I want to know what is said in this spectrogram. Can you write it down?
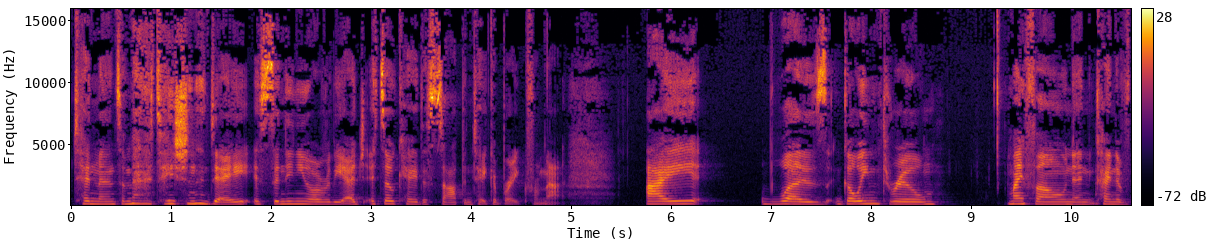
10 minutes of meditation a day is sending you over the edge, it's okay to stop and take a break from that. I was going through my phone and kind of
